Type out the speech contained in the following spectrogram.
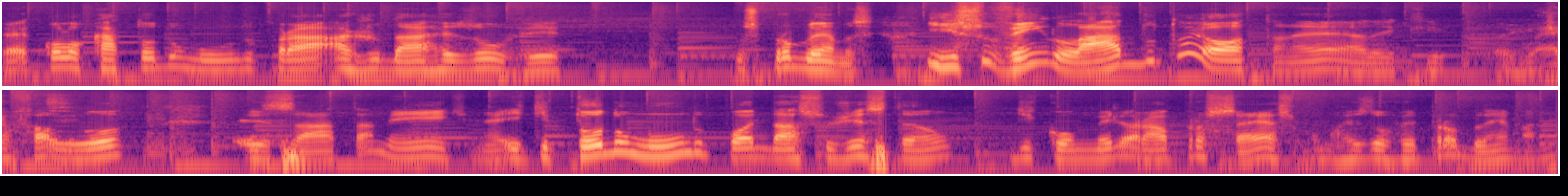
é, colocar todo mundo para ajudar a resolver os problemas. E isso vem lá do Toyota, né? Ale, Que a gente já falou exatamente, né? E que todo mundo pode dar sugestão de como melhorar o processo, como resolver problema, né?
